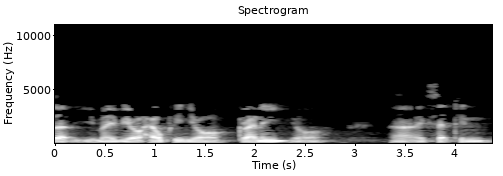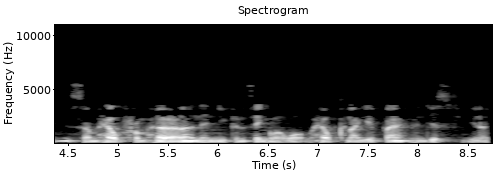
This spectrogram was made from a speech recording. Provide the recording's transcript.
that you maybe are helping your granny, you're uh, accepting some help from her, and then you can think, well, what help can I give back? And just, you know,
